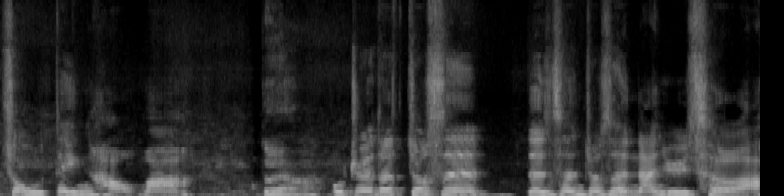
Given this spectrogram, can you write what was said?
注定好吗？对啊。我觉得就是人生就是很难预测啊，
